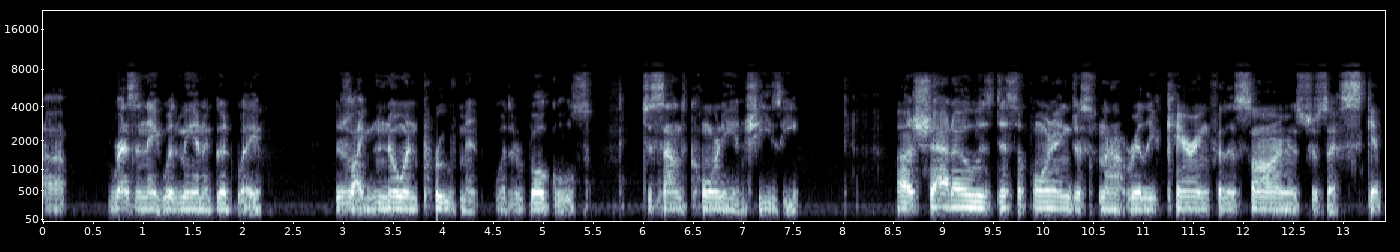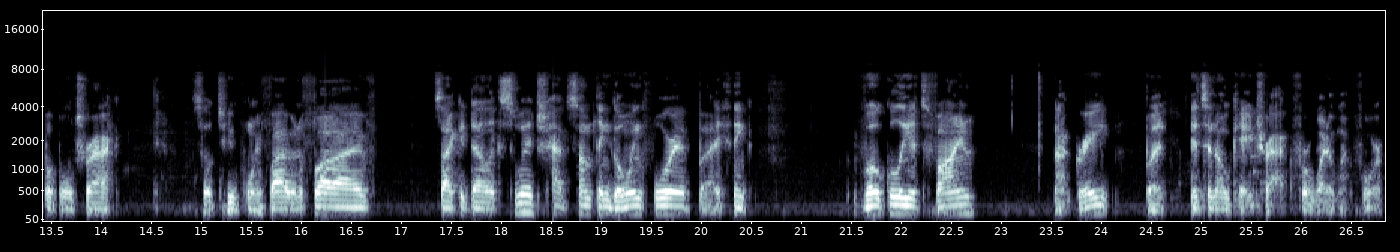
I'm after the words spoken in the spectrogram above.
uh, resonate with me in a good way. There's like no improvement with her vocals. It just sounds corny and cheesy. Uh, Shadow is disappointing, just not really caring for this song. It's just a skippable track. So 2.5 out of 5. Psychedelic Switch had something going for it, but I think vocally it's fine. Not great, but it's an okay track for what it went for.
